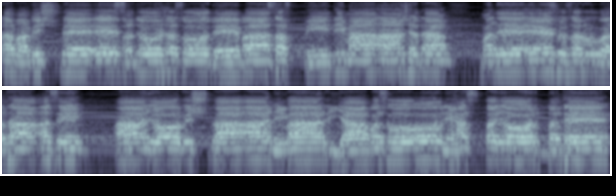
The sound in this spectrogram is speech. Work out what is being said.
तव विश्वे सजोषसो देवासः पीतिमाशत मदेषु सर्वदा असि। आयो विश्वानिवार्यावसो निहस्तयोर्दधे।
